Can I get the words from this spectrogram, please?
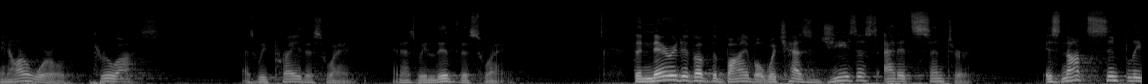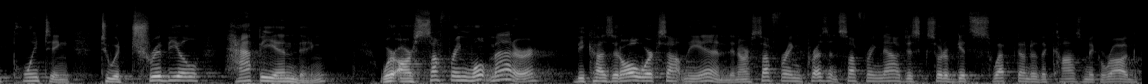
in our world through us as we pray this way and as we live this way. The narrative of the Bible, which has Jesus at its center, is not simply pointing to a trivial, happy ending where our suffering won't matter because it all works out in the end. And our suffering, present suffering now, just sort of gets swept under the cosmic rug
